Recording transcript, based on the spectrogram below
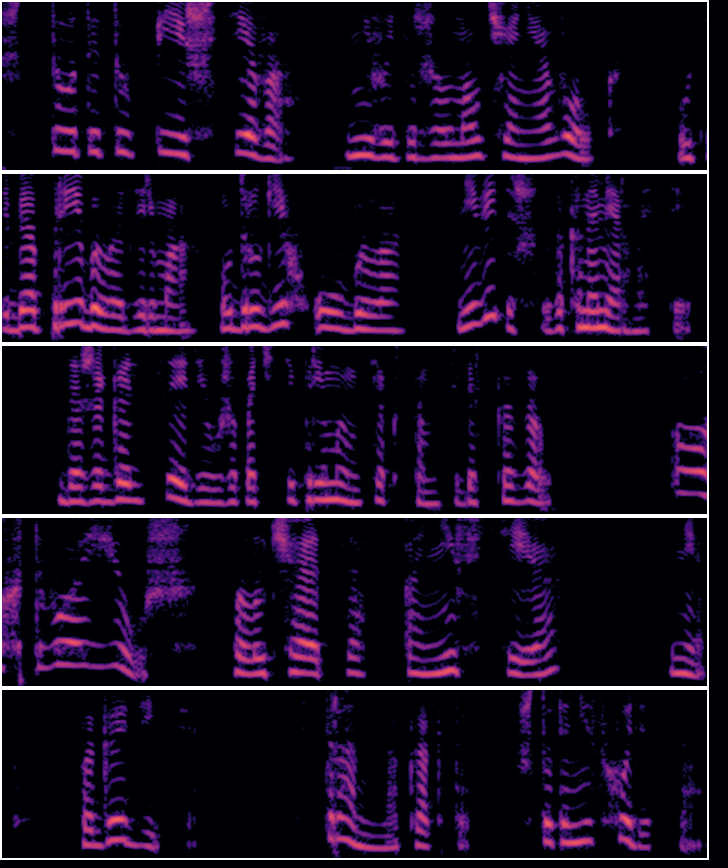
Что ты тупишь, Сева? Не выдержал молчания волк. У тебя прибыло дерьма, у других убыло. Не видишь закономерности? Даже Гальцеди уже почти прямым текстом тебе сказал. Ох, твою ж! Получается, они все? Нет, погодите. Странно как-то, что-то не сходится.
